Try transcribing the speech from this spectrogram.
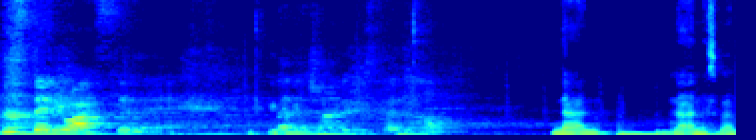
Misterioasele. Deci Dar deja înregistrează, nu? Da, da, nu spune.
